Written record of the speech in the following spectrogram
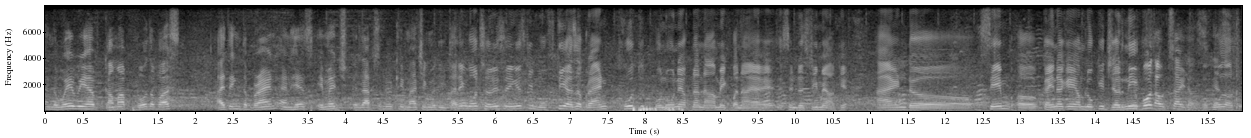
and the way we have come up both of us I think the brand and his image is absolutely matching with each other. Think what sir is saying is कि मुफ्ती एज अ ब्रांड खुद उन्होंने अपना नाम एक बनाया है इस इंडस्ट्री में आके। एंड सेम कहीं ना कहीं हम लोग की जर्नी both outsiders बहुत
